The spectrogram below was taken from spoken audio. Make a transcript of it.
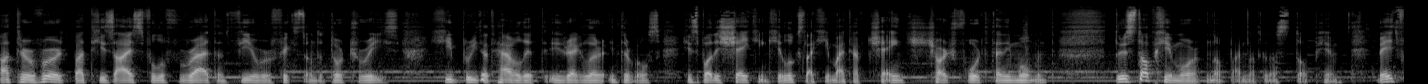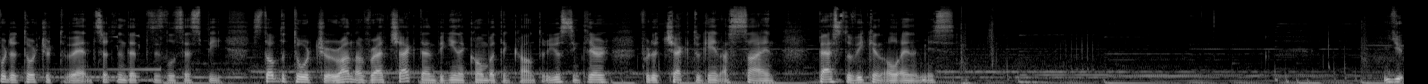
utter a word, but his eyes full of wrath and fear were fixed on the torturees. He breathed heavily at irregular intervals, his body shaking. He looks like he might have changed, charged forward at any moment. Do you stop him or... Nope, I'm not gonna stop him. Wait for the torture to end. Certainly that is Luz SP. Stop the torture, run a red check, then begin a combat encounter. Use Sinclair for the check to gain a sign. Pass to weaken all enemies. You,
